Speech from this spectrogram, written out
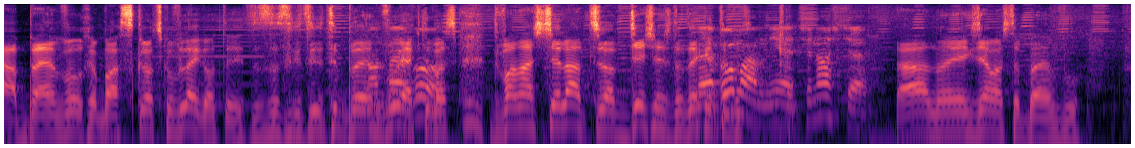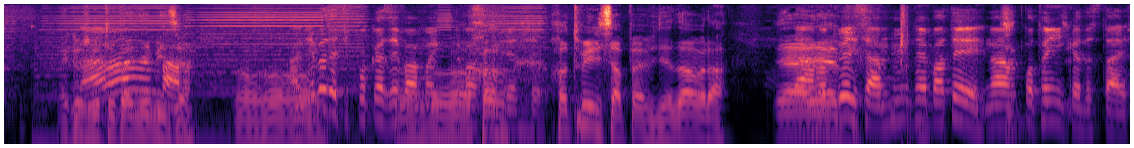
A BMW chyba z klocków Lego, ty. Ty, ty, ty BMW, No, jak ty BMW. masz 12 lat, czy tam 10 do dechy, to... BMW mam, nie, 13. A, no i gdzie masz te BMW? Jakoś go tutaj nie A, widzę. mam. No, no, A nie no. będę ci pokazywał moich prywatnych Hot, rzeczy. Hot Wheelsa pewnie, dobra. Nie, Tak, nie. odkryj sam, hmm, chyba ty, na potonikę dostałeś.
